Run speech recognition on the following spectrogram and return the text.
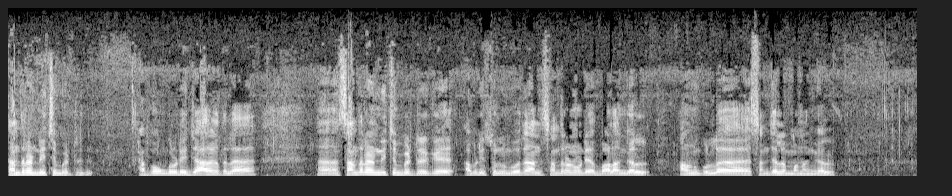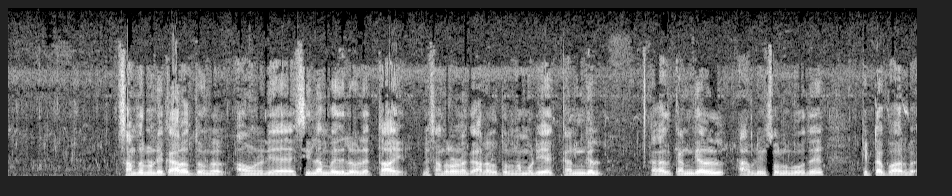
சந்திரன் நீச்சம் பெற்றிருக்கு. அப்போ உங்களுடைய ஜாதகத்தில் சந்திரன் நீச்சம் பெற்றிருக்கு அப்படின்னு சொல்லும்போது அந்த சந்திரனுடைய பலங்கள் அவனுக்குள்ள சஞ்சல மனங்கள் சந்திரனுடைய காரகத்துவங்கள் அவனுடைய சிலம்ப இதில் உள்ள தாய் இல்லை சந்திரனுடைய காரகத்துவம் நம்முடைய கண்கள் அதாவது கண்கள் அப்படின்னு சொல்லும்போது கிட்ட பார்வை.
